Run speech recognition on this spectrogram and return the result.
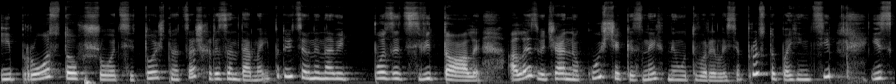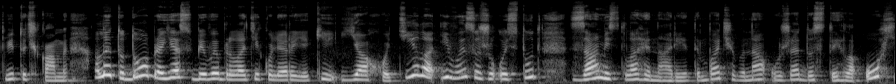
і просто в шоці. Точно, це ж хризантеми. І подивіться, вони навіть позацвітали, але, звичайно, кущики з них не утворилися. Просто пагінці із квіточками. Але то добре, я собі вибрала ті кольори, які я хотіла, і висажу ось тут замість лагенарії. Тим паче вона вже достигла. Ох,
